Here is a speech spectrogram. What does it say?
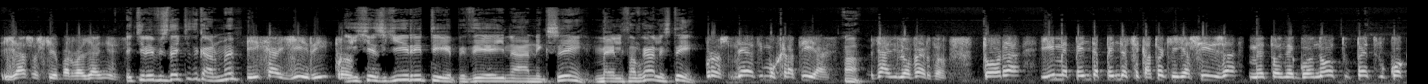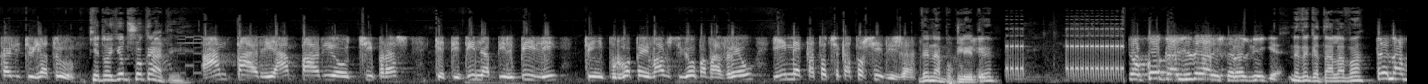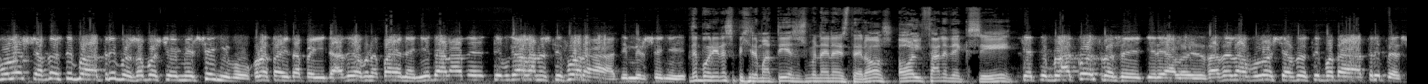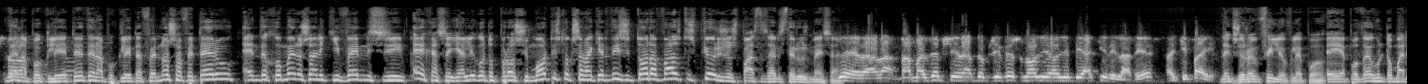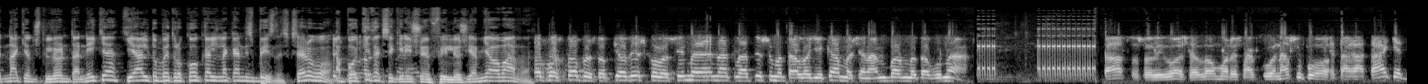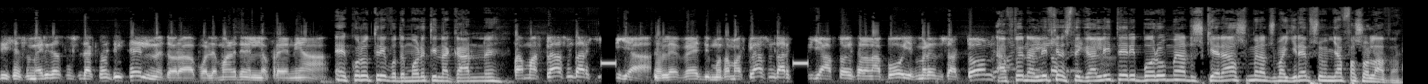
Γεια σας κύριε Παρβαγιάννη. Ε, κύριε Βυσδέκη, τι κάνουμε; Είχα γύρι προ Είχες γύρι τι, επειδή είναι άνοιξη; Μέλη θα βγάλεις τι; προς Νέα Δημοκρατία. Α. Για Λοβέρδο. Τώρα είμαι 50-50% και για ΣΥΡΙΖΑ με τον εγγονό του Πέτρου Κόκαλη του γιατρού. Και το γιο του Σοκράτη. Αν πάρει, αν πάρει ο Τσίπρας και την Τίνα Μπυρμπίλη, την Υπουργό Περιβάλλοντος του Γιώργου Παπαδρέου, είμαι 100% ΣΥΡΙΖΑ. Δεν αποκλείεται. Και ο κόκαλης δεν αριστερός βγήκε. Ναι, δεν κατάλαβα. Θέλει να βουλώσει και αυτός τίποτα τρύπε όπως και η Μυρσίνη που χρόνια ήταν 52, έχουν πάει 90, αλλά δεν τη βγάλανε στη φόρα τη Μυρσίνη. Δεν μπορεί ένας επιχειρηματίας, ας πούμε, να είναι αριστερός. Όλοι θα είναι δεξιοί. Και την πλακόστρωσε η κυρία Λοίδη. Θα θέλει να βουλώσει και αυτός τίποτα τρύπε. Δεν αποκλείεται, δεν αποκλείεται. Αφενός αφετέρου, ενδεχομένως αν η κυβέρνηση έχασε για λίγο το πρόσημό της, το ξανακερδίζει τώρα βάζοντας πιο ριζοσπάστε αριστερούς μέσα. Ναι, θα, θα, θα μαζέψει να τον ψηφίσουν όλοι οι Ολυμπιακοί δηλαδή. Ε. Εκεί πάει. Δεν ξέρω, εμφύλιο βλέπω. Ε, αποδέχουν το Μαρινάκι να τους πληρώνει τα νίκια και άλλοι τον Πετροκόκαλη να κάνεις business. Ξέρω εγώ. Από εκεί θα ξεκινήσει ο εμφύλιος για μια ομάδα. Όπως το είπες, το πιο δύσκολο σήμερα είναι να κρατήσουμε τα λογικά μας για να μην πάρουμε τα βουνά. Τάσο οδηγός εδώ, μωρές, ακούω. Να σου πω, τα γατάκια της εφημερίδας των συντακτών τι θέλουν τώρα, πολεμάνε την ελληνοφρένεια; Ε, κολοτρίβονται, μωρέ, τι να κάνουνε; Θα μας κλάσουν τα αρχίδια. Λεβέντι μου, θα μας κλάσουν τα αρχίδια. Αυτό ήθελα να πω, η εφημερίδα των συντακτών. Αυτό είναι αλήθεια. Στην καλύτερη μπορούμε να τους κεράσουμε, να τους μαγειρέψουμε μια φασολάδα.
